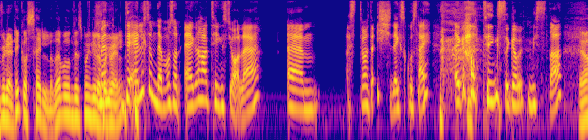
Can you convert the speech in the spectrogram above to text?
vurderte ikke å selge det på noen tidspunkt i løpet av Men kvelden? det er liksom det med sånn Jeg har hatt ting stjålet. Um, det var ikke det jeg skulle si. Jeg har hatt ting som har blitt mista, Ja.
